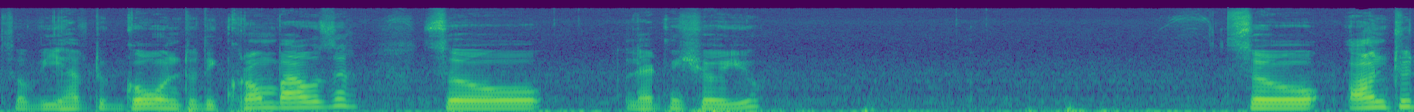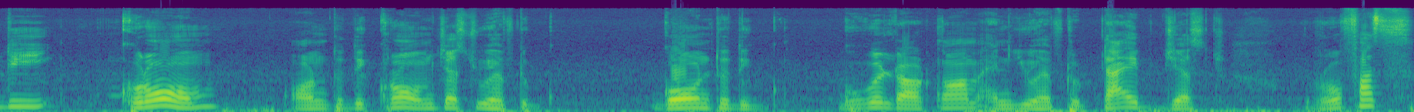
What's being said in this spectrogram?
So we have to go into the Chrome browser. So let me show you. So onto the Chrome onto the Chrome just you have to go onto the google.com and you have to type just Rufus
